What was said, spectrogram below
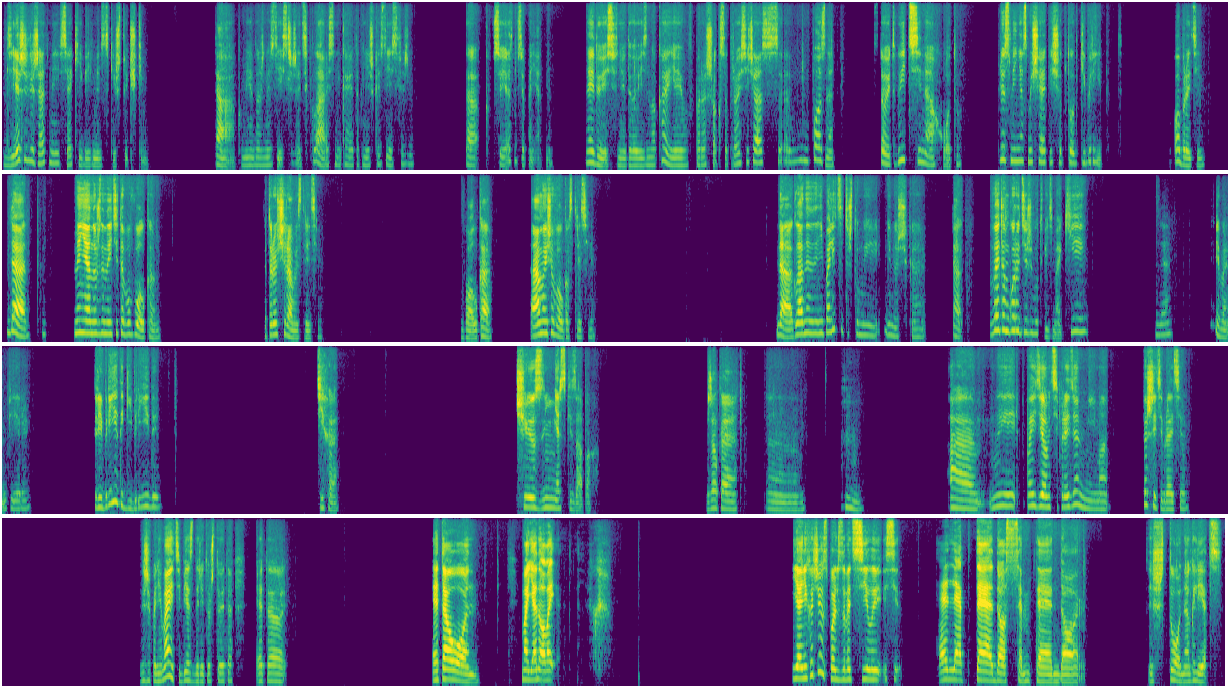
Где же лежат мои всякие ведьминские штучки? Так, у меня должна здесь лежать. Классненькая эта книжка здесь лежит. Так, все ясно, все понятно. Найду я сегодня этого ведьмака, и я его в порошок сотру. А сейчас э, поздно. Стоит выйти на охоту. Плюс меня смущает еще тот гибрид. Оборотень. Да, меня нужно найти того волка, которого вчера мы встретили. Волка. А мы еще волка встретили. Да, главное не полиция, то что мы немножечко... Так, в этом городе живут ведьмаки. Да. И вампиры. Трибриды, гибриды. Тихо. За мерзкий запах. Жалко. эм, хм. А, мы пойдемте, пройдем мимо. Пошлите, братья. Вы же понимаете, бездари, то, что это... Это... Это он. Моя новая... Я не хочу использовать силы... си- Элептедо семтендор. Ты что, наглец?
